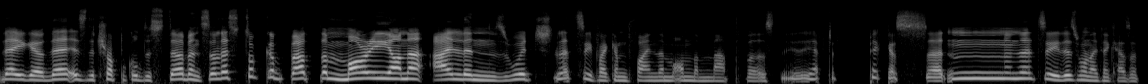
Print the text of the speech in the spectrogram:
There you go. There is the tropical disturbance. So let's talk about the Mariana Islands, which, let's see if I can find them on the map first. You have to pick a certain, let's see, this one I think has it.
